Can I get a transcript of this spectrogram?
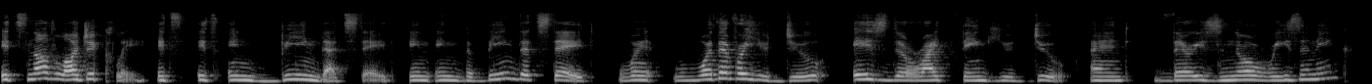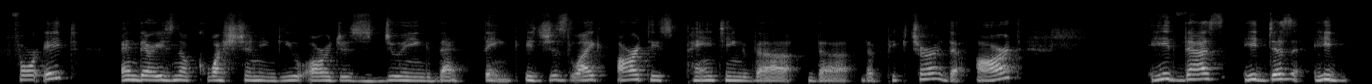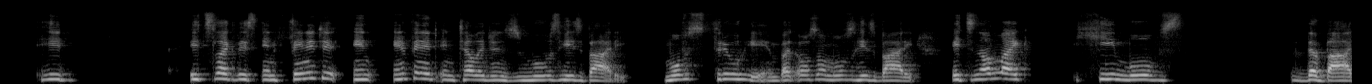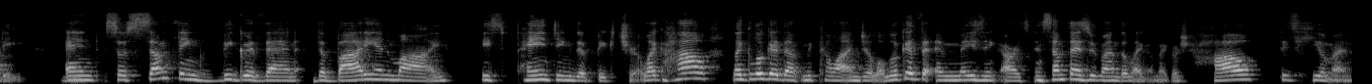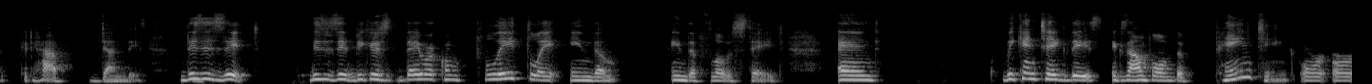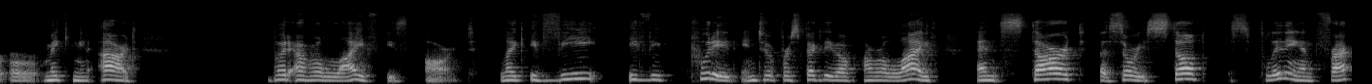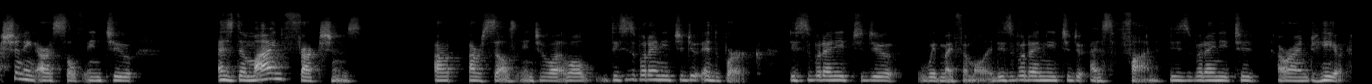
it's not logically, it's it's in being that state. In in the being that state, when whatever you do is the right thing you do. And there is no reasoning for it. And there is no questioning. You are just doing that thing. It's just like art is painting the the the picture the art. He does he doesn't he he it's like this infinity in infinite intelligence moves his body moves through him but also moves his body it's not like he moves the body Mm. And so something bigger than the body and mind is painting the picture. Like how, like look at the Michelangelo, look at the amazing arts. And sometimes we wonder, like, oh my gosh, how this human could have done this. This mm. is it. This is it because they were completely in the in the flow state. And we can take this example of the painting or, or, or making an art but our life is art. Like if we if we put it into a perspective of our life and start uh, sorry stop splitting and fractioning ourselves into as the mind fractions our, ourselves into well this is what i need to do at work this is what i need to do with my family. This is what i need to do as fun. This is what i need to around here.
